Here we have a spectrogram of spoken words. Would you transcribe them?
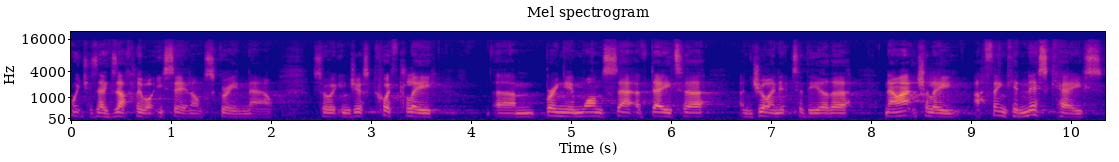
which is exactly what you're seeing on screen now. So we can just quickly um, bring in one set of data and join it to the other. Now, actually, I think in this case,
